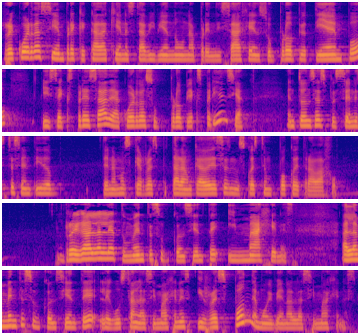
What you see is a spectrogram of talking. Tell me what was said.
Recuerda siempre que cada quien está viviendo un aprendizaje en su propio tiempo y se expresa de acuerdo a su propia experiencia. Entonces, pues en este sentido, tenemos que respetar, aunque a veces nos cueste un poco de trabajo. Regálale a tu mente subconsciente imágenes. A la mente subconsciente le gustan las imágenes y responde muy bien a las imágenes.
